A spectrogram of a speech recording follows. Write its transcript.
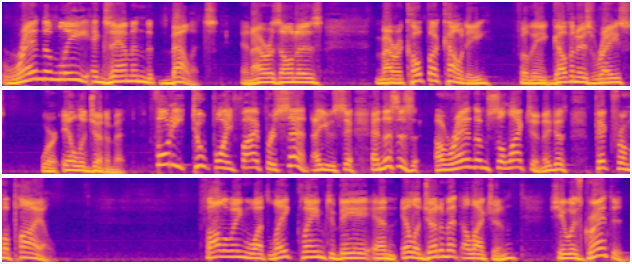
randomly examined ballots in Arizona's Maricopa County for the governor's race were illegitimate. 42.5%. Are you serious? And this is a random selection. They just picked from a pile. Following what Lake claimed to be an illegitimate election, she was granted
